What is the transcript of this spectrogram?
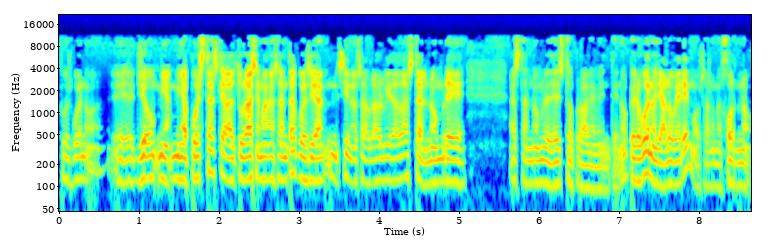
pues bueno, eh, yo, mi, apuesta es que a la altura de la Semana Santa, pues ya se nos habrá olvidado hasta el nombre, hasta el nombre de esto probablemente, ¿no? Pero bueno, ya lo veremos, a lo mejor no.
